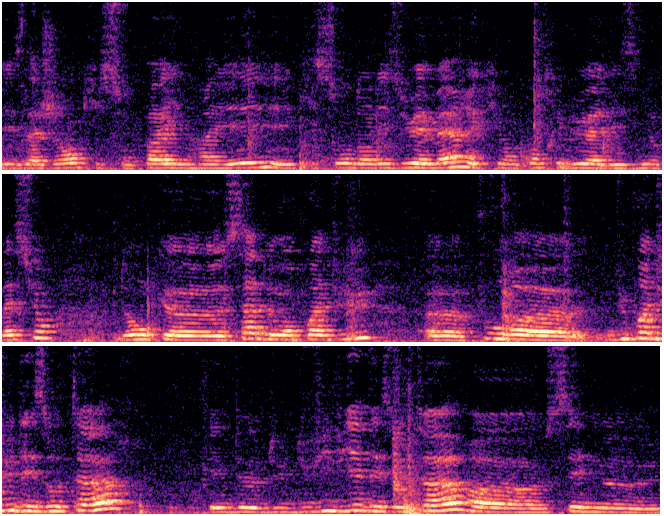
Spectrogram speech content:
des agents qui ne sont pas INRAE et qui sont dans les UMR et qui ont contribué à des innovations. Donc ça, de mon point de vue, pour, du point de vue des auteurs et du, vivier des auteurs, c'est une,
